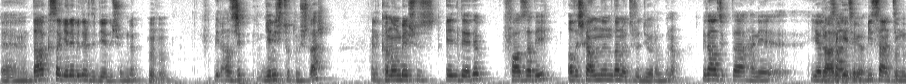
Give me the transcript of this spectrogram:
e, daha kısa gelebilirdi diye düşündüm. Hı hı. Birazcık geniş tutmuşlar. Hani Canon 550D'de fazla değil. Alışkanlığımdan ötürü diyorum bunu. Birazcık daha hani yarım Dar santim, geliyor. bir santim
